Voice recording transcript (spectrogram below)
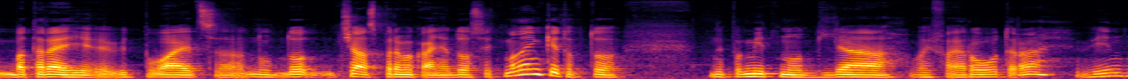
батареї відбувається. Ну, до, час перемикання досить маленький, тобто непомітно для Wi-Fi роутера він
